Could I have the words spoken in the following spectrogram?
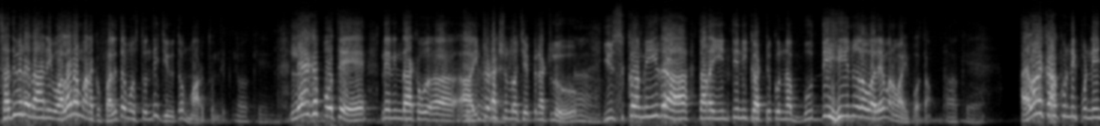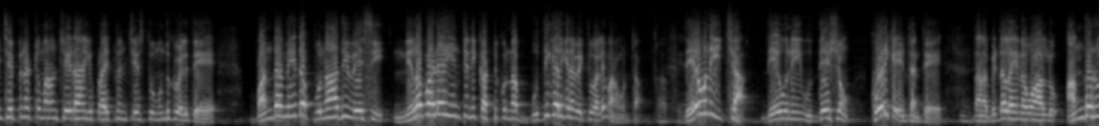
చదివిన దాని వలన మనకు ఫలితం వస్తుంది జీవితం మారుతుంది. లేకపోతే నేను ఇందాక ఇంట్రొడక్షన్లో చెప్పినట్లు. ఇసుక మీద తన ఇంటిని కట్టుకున్న బుద్ధిహీనుల వలె మనం అయిపోతాం. ఓకే. అలా కాకుండా ఇప్పుడు నేను చెప్పినట్లు మనం చేయడానికి ప్రయత్నం చేస్తూ ముందుకు వెళితే బండ మీద పునాది వేసి నిలబడే ఇంటిని కట్టుకున్న బుద్ధి కలిగిన వ్యక్తి వలె మనం ఉంటాం. దేవుని ఇచ్ఛ దేవుని ఉద్దేశం కోరిక ఏంటంటే తన బిడ్డలైన వాళ్ళు అందరూ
